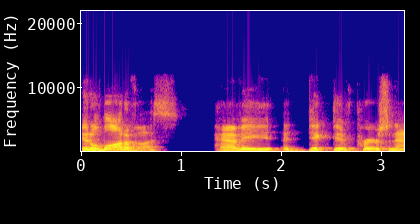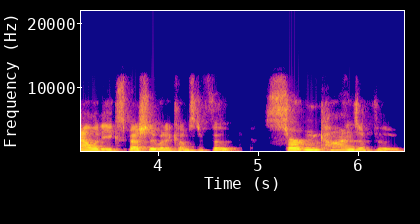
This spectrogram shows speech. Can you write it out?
And a lot of us have a addictive personality, especially when it comes to food certain kinds of food.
